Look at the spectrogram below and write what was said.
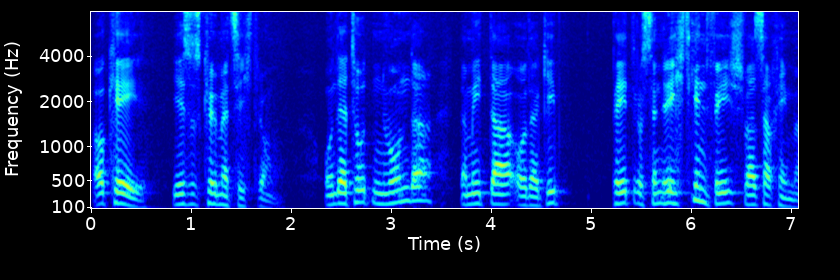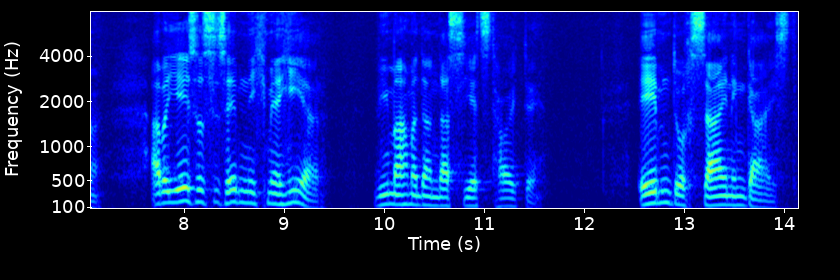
Okay, Jesus kümmert sich darum. Und er tut ein Wunder, damit da oder gibt Petrus den richtigen Fisch, was auch immer. Aber Jesus ist eben nicht mehr hier. Wie machen wir dann das jetzt heute? Eben durch seinen Geist.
